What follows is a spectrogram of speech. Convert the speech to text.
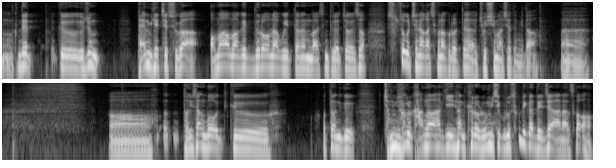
음, 근데 그 요즘 뱀 개체 수가 어마어마하게 늘어나고 있다는 말씀 드렸죠. 그래서 숲속을 지나가시거나 그럴 때 조심하셔야 됩니다. 에. 예. 어, 더 이상 뭐, 그, 어떤 그 정력을 강화하기 위한 그런 음식으로 소비가 되지 않아서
